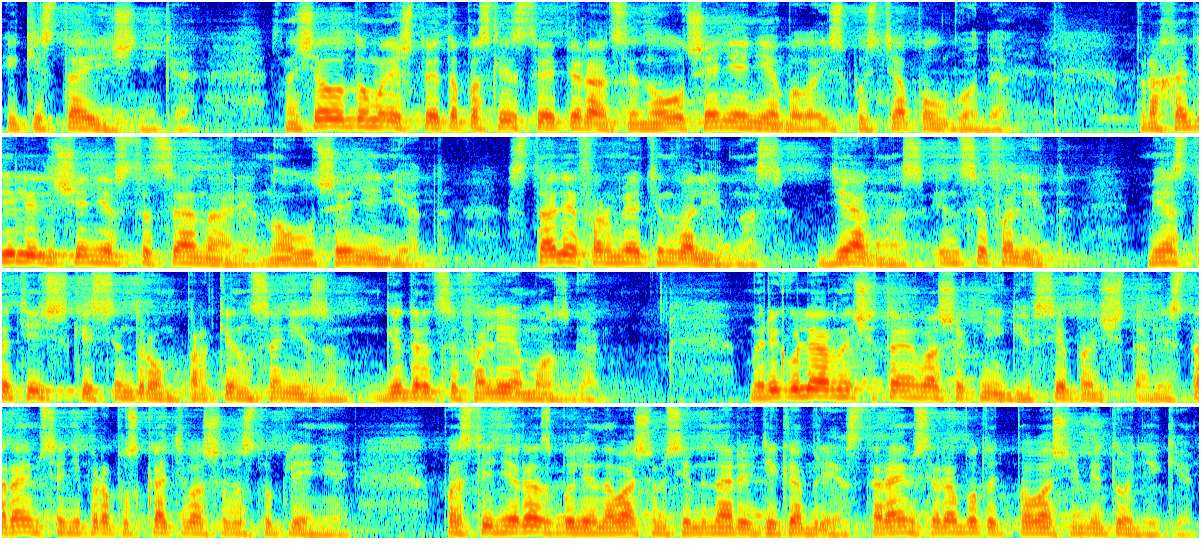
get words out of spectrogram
и киста яичника. Сначала думали, что это последствия операции, но улучшения не было и спустя полгода. Проходили лечение в стационаре, но улучшений нет. Стали оформлять инвалидность. Диагноз – энцефалит, миостатический синдром, паркинсонизм, гидроцефалия мозга. Мы регулярно читаем ваши книги, все прочитали, стараемся не пропускать ваши выступления. Последний раз были на вашем семинаре в декабре. Стараемся работать по вашей методике.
